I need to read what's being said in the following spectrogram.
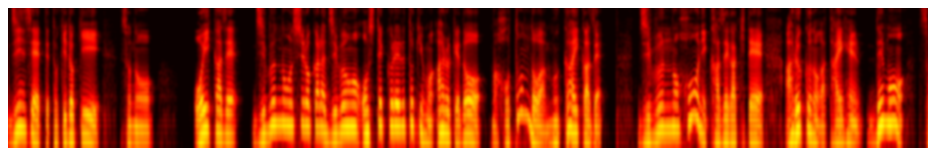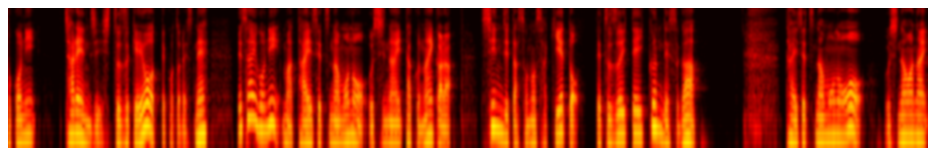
人生って時々その追い風自分の後ろから自分を押してくれる時もあるけど、まあ、ほとんどは向かい風。自分の方に風が来て歩くのが大変。でもそこにチャレンジし続けようってことですね。で最後に、まあ、大切なものを失いたくないから信じたその先へと。って続いていくんですが大切なものを失わない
